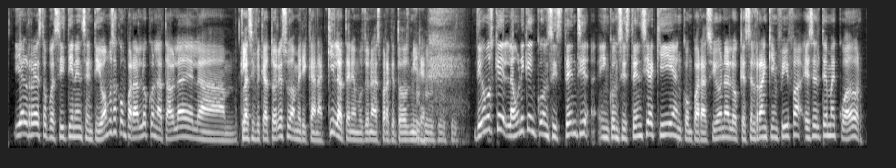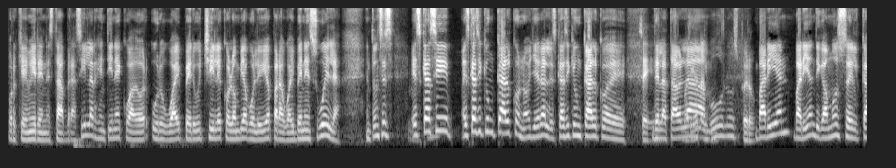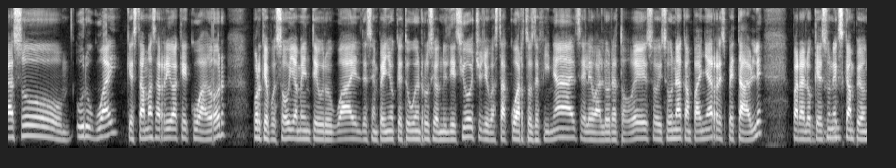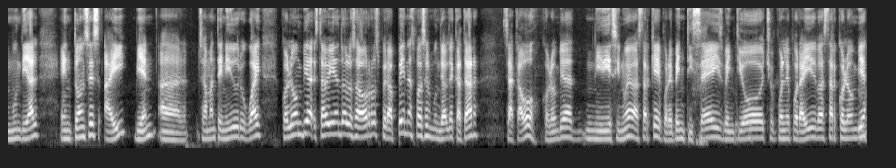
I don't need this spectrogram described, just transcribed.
y el resto pues sí tienen sentido. Vamos a compararlo con la tabla de la clasificatoria sudamericana. Aquí la tenemos de una vez para que todos miren. Digamos que la única inconsistencia, inconsistencia aquí en comparación a lo que es el ranking FIFA es el tema Ecuador, porque miren, está Brasil, Argentina, Ecuador, Uruguay, Perú, Chile, Colombia, Bolivia, Paraguay, Venezuela. Entonces es casi, es casi que un calco, ¿no, Gerald? Es casi que un calco de, de la tabla. Varían algunos, pero... Varían, varían, digamos, el caso Uruguay, que está más arriba que Ecuador, porque pues obviamente Uruguay, el desempeño que tuvo en Rusia 2018, llegó hasta cuartos de final, se le valora todo eso, hizo una campaña respetable para lo que es un ex campeón mundial. Entonces ahí, bien, ah, se ha mantenido Uruguay. Colombia está viviendo los ahorros, pero apenas pasa el Mundial de Qatar, se acabó. Colombia ni 19, va a estar qué, por ahí 26, 28, ponle por ahí, va a estar Colombia.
